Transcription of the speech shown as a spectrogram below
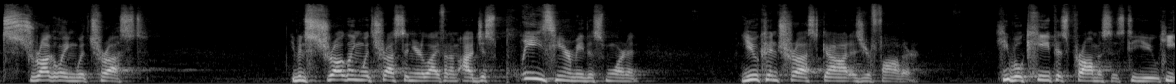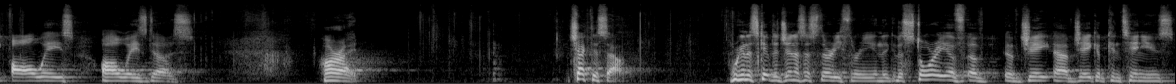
struggling with trust. You've been struggling with trust in your life, and I'm, I just please hear me this morning. You can trust God as your Father. He will keep His promises to you. He always, always does. All right. Check this out. We're going to skip to Genesis 33, and the, the story of, of, of, J, of Jacob continues.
